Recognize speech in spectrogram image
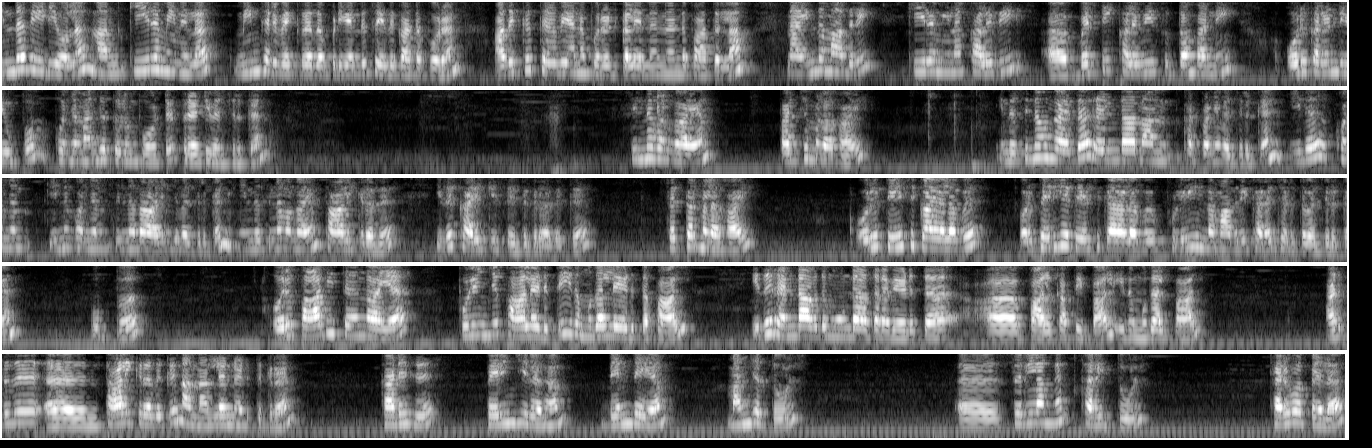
இந்த வீடியோவில் நான் கீரை மீனில் மீன் கறி வைக்கிறது அப்படி என்று செய்து காட்ட போகிறேன் அதுக்கு தேவையான பொருட்கள் என்னென்னு பார்த்துடலாம். நான் இந்த மாதிரி கீரை மீனை கழுவி வெட்டி கழுவி சுத்தம் பண்ணி ஒரு கரண்டி உப்பும் கொஞ்சம் மஞ்சத்தூளும் போட்டு பிரட்டி வச்சுருக்கேன். சின்ன வெங்காயம் பச்சை மிளகாய் இந்த சின்ன வெங்காயத்தை ரெண்டாக நான் கட் பண்ணி வச்சுருக்கேன். இதை கொஞ்சம் இன்னும் கொஞ்சம் சின்னதாக அரிஞ்சு வச்சுருக்கேன். இந்த சின்ன வெங்காயம் தாளிக்கிறது. இது கறிக்கு சேர்த்துக்கிறதுக்கு. செத்தல் மிளகாய் ஒரு தேசிக்காய் அளவு ஒரு பெரிய தேசிக்காய் அளவு புளி இந்த மாதிரி கரைச்சி எடுத்து உப்பு ஒரு பாதி தேங்காயை புளிஞ்சு பால் எடுத்து இது முதல்ல எடுத்த பால். இது ரெண்டாவது மூன்றாவது தடவை எடுத்த பால் கப்பி பால். இது முதல் பால். அடுத்தது தாளிக்கிறதுக்கு நான் நல்லெண்ணெய் எடுத்துக்கிறேன். கடுகு பெருஞ்சீரகம் வெந்தயம் மஞ்சத்தூள் அஹ், சிறிலங்கன் கறித்தூள் கருவேப்பிலை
